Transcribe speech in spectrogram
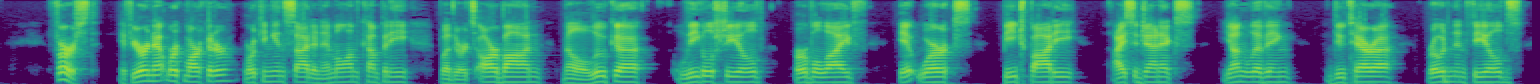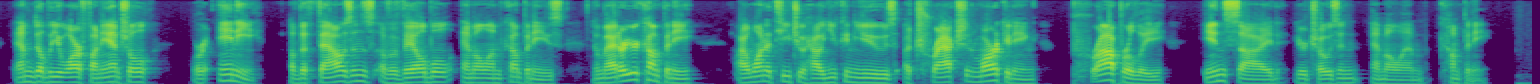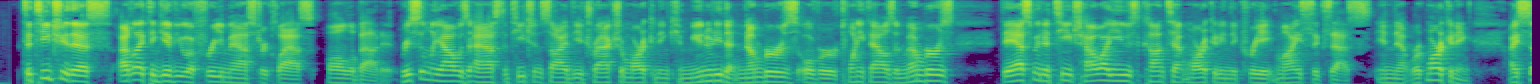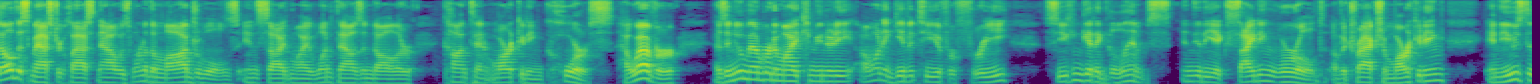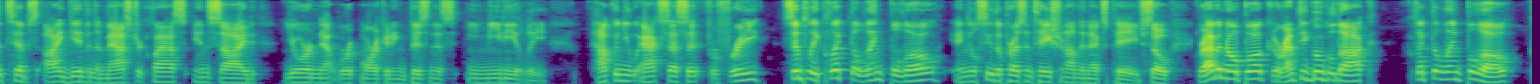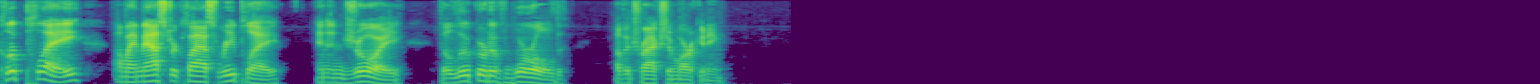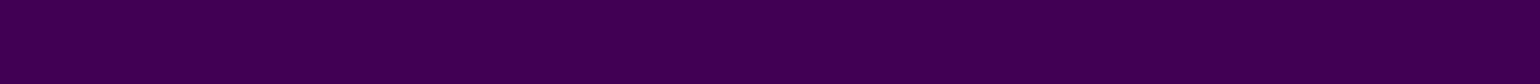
First, if you're a network marketer working inside an MLM company, whether it's Arbonne, Melaleuca, Legal Shield, Herbalife, It Works, Beachbody, Isagenix, Young Living, doTERRA, Rodan and Fields, MWR Financial, or any of the thousands of available MLM companies, no matter your company, I want to teach you how you can use attraction marketing properly inside your chosen MLM company. To teach you this, I'd like to give you a free masterclass all about it. Recently, I was asked to teach inside the attraction marketing community that numbers over 20,000 members. They asked me to teach how I used content marketing to create my success in network marketing. I sell this masterclass now as one of the modules inside my $1,000 content marketing course. However, as a new member to my community, I want to give it to you for free so you can get a glimpse into the exciting world of attraction marketing and use the tips I give in the masterclass inside your network marketing business immediately. How can you access it for free? Simply click the link below and you'll see the presentation on the next page. So grab a notebook or empty Google Doc, click the link below, click play on my masterclass replay, and enjoy the lucrative world of attraction marketing.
